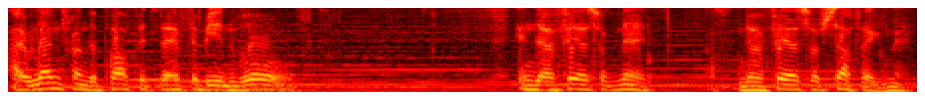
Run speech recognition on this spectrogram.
I've learned from the prophets they have to be involved in the affairs of men the affairs of suffering men.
